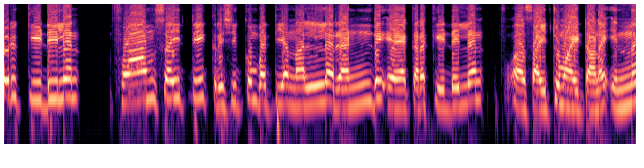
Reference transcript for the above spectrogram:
ഒരു കിടിലൻ ഫാം സൈറ്റ് കൃഷിക്കും പറ്റിയ നല്ല രണ്ട് ഏക്കർ കിടിലൻ സൈറ്റുമായിട്ടാണ് ഇന്ന്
